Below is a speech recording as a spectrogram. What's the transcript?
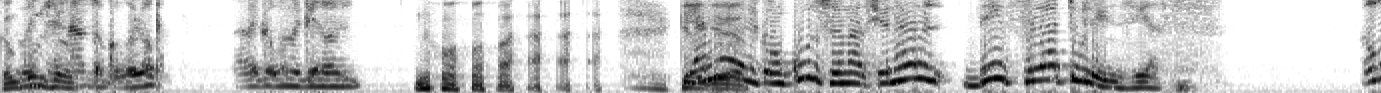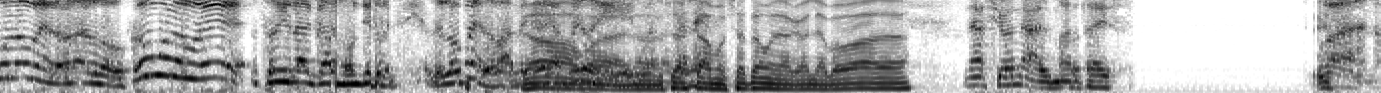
Estuve entrenando como loca. ¿Sabes cómo me quedó el...? No. ¿Qué ganó el concurso nacional de flatulencias. ¿Cómo lo ves, Leonardo? ¿Cómo lo ves? Soy la mundial de los pedos, va, me cagué a No, pedo y bueno, bueno, ya estamos, ya estamos acá en la pavada. Nacional, Marta es. Es Bueno,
